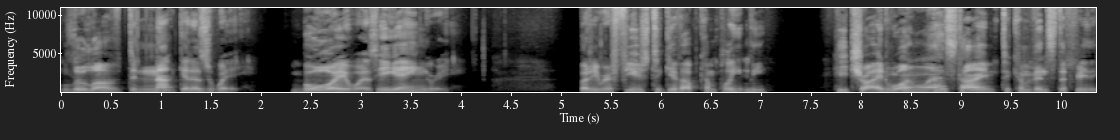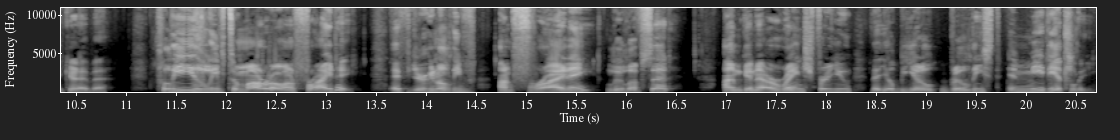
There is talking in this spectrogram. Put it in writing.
Lulav did not get his way. Boy, was he angry. But he refused to give up completely. He tried one last time to convince the Frierdiker Rebbe. Please leave tomorrow on Friday. If you're going to leave on Friday, Lulav said, I'm going to arrange for you that you'll be released immediately.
